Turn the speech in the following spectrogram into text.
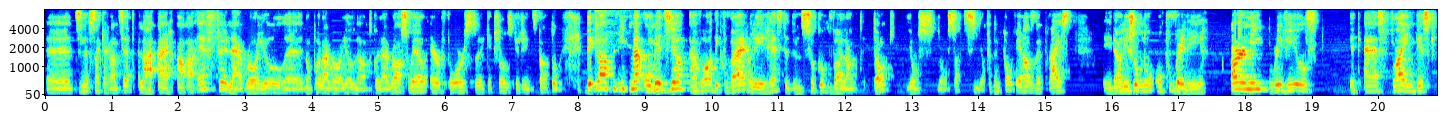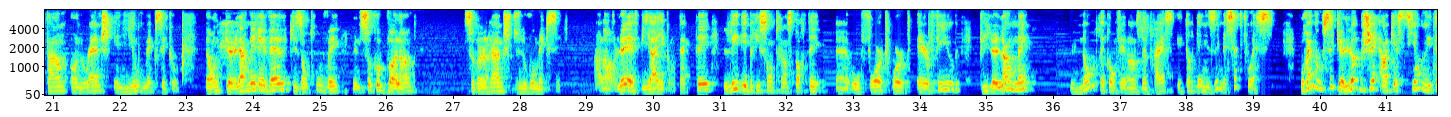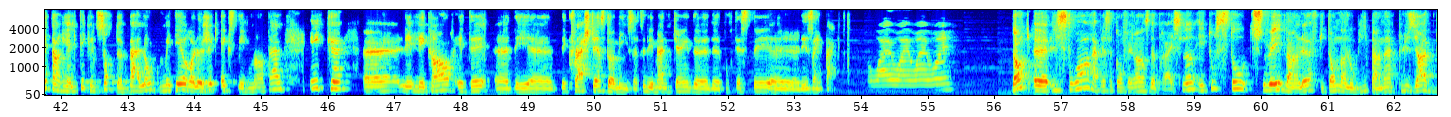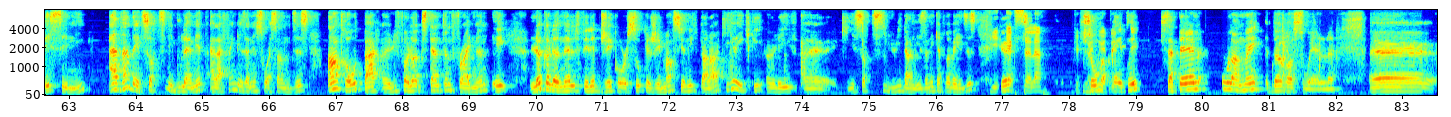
euh, 1947, la RAAF, la Royal, euh, non pas la Royal, en tout cas la Roswell Air Force, euh, quelque chose que j'ai dit tantôt, déclare publiquement aux médias avoir découvert les restes d'une soucoupe volante. Donc, ils ont, sorti, ils ont fait une conférence de presse et dans les journaux, on pouvait lire Army reveals it as flying disc found on ranch in New Mexico. Donc, euh, l'armée révèle qu'ils ont trouvé une soucoupe volante sur un ranch du Nouveau-Mexique. Alors, le FBI est contacté, les débris sont transportés euh, au Fort Worth Airfield, puis le lendemain, une autre conférence de presse est organisée, mais cette fois-ci, pour annoncer que l'objet en question n'était en réalité qu'une sorte de ballon météorologique expérimental et que euh, les, corps étaient euh, des, euh, des crash test dummies, là, des mannequins pour tester les impacts. Ouais, ouais, ouais, ouais. Donc, euh, l'histoire, après cette conférence de presse-là, est aussitôt tuée dans l'œuf puis tombe dans l'oubli pendant plusieurs décennies avant d'être sortie des boulamites à la fin des années 70, entre autres par un ufologue Stanton Friedman et le colonel Philip J. Corso que j'ai mentionné tout à l'heure, qui a écrit un livre euh, qui est sorti, lui, dans les années 90, Qui est que- excellent. Que je Joe m'a prêté, qui s'appelle Au lendemain de Roswell. Euh,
